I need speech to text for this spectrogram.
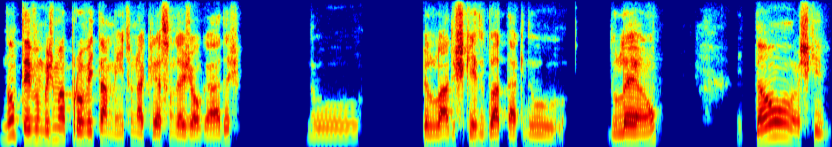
não teve o mesmo aproveitamento na criação das jogadas no, pelo lado esquerdo do ataque do, do Leão. Então, acho que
